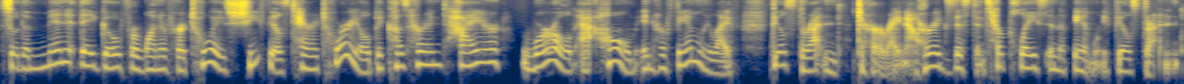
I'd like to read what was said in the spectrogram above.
So the minute they go for one of her toys, she feels territorial because her entire world at home in her family life feels threatened to her right now. Her existence, her place in the family feels threatened.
